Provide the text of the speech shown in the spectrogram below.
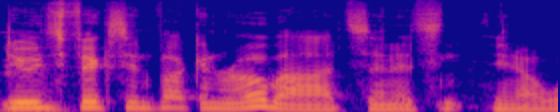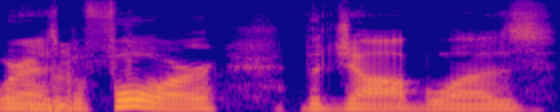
dudes fixing fucking robots and it's you know whereas Mhm. before the job was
